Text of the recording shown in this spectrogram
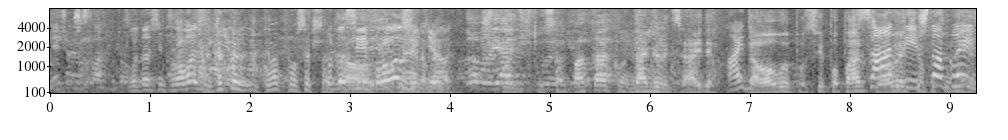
Nećemo slatko. Ko da si prolaznik. Kako je, koja je prosječna? Ko da si kao prolaznik, dužina evo. breda? Pa tako ne. Daj Milice, ajde. Ajde. Da ovo po, svi po parci, ove Sandi, ćemo šta po sredini.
